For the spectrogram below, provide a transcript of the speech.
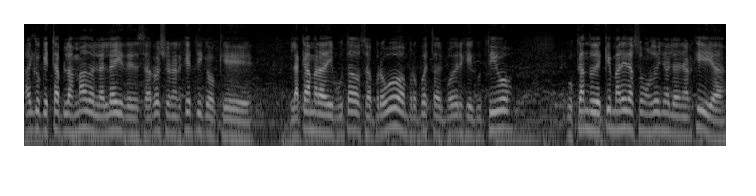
algo que está plasmado en la ley de desarrollo energético que la Cámara de Diputados aprobó en propuesta del Poder Ejecutivo, buscando de qué manera somos dueños de la energía,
